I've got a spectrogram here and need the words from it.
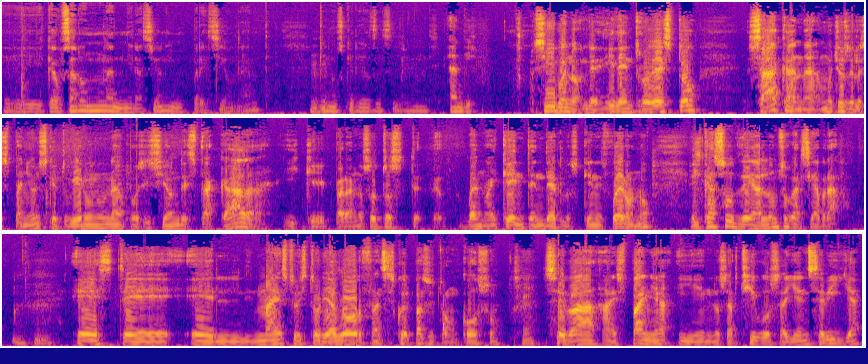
eh, causaron una admiración impresionante ¿Qué nos querías decir, Andy? Sí, bueno, y dentro de esto sacan a muchos de los españoles que tuvieron una posición destacada y que para nosotros, bueno, hay que entenderlos quiénes fueron, ¿no? El caso de Alonso García Bravo. Este, el maestro historiador Francisco del Paso y Troncoso se va a España y en los archivos allá en Sevilla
